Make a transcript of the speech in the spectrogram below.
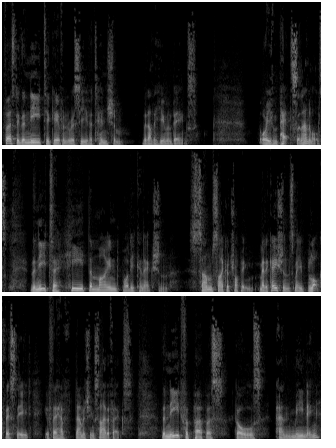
firstly, the need to give and receive attention with other human beings, or even pets and animals. The need to heed the mind-body connection. Some psychotropic medications may block this need if they have damaging side effects. The need for purpose, goals, and meaning.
